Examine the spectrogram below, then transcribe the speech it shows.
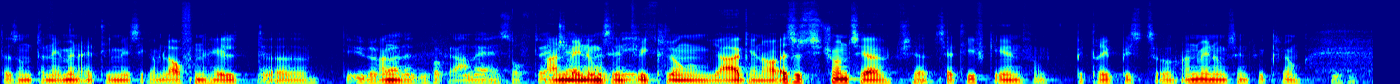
das Unternehmen IT-mäßig am Laufen hält. Äh, die übergeordneten An Programme, Software. Anwendungsentwicklung, ja genau. Also es ist schon sehr, sehr, sehr tiefgehend, vom Betrieb bis zur Anwendungsentwicklung. Mhm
